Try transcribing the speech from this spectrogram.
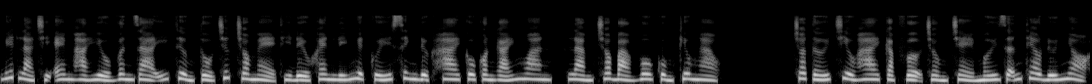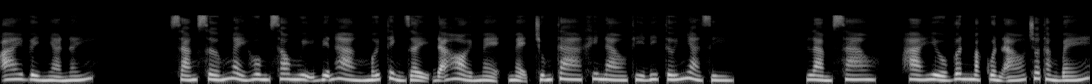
biết là chị em Hà Hiểu Vân ra ý tưởng tổ chức cho mẹ thì đều khen Lý Nguyệt Quế sinh được hai cô con gái ngoan, làm cho bà vô cùng kiêu ngạo. Cho tới chiều hai cặp vợ chồng trẻ mới dẫn theo đứa nhỏ ai về nhà nấy. Sáng sớm ngày hôm sau ngụy Viễn Hàng mới tỉnh dậy đã hỏi mẹ, mẹ chúng ta khi nào thì đi tới nhà gì? Làm sao? Hà Hiểu Vân mặc quần áo cho thằng bé,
